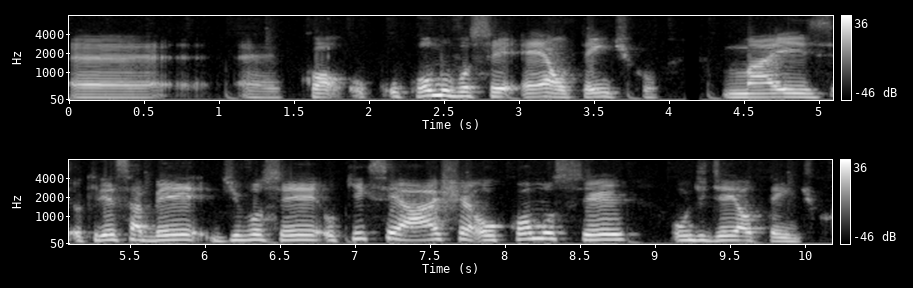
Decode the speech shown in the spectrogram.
é, é, qual, o, como você é autêntico, mas eu queria saber de você o que, que você acha ou como ser um DJ autêntico.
